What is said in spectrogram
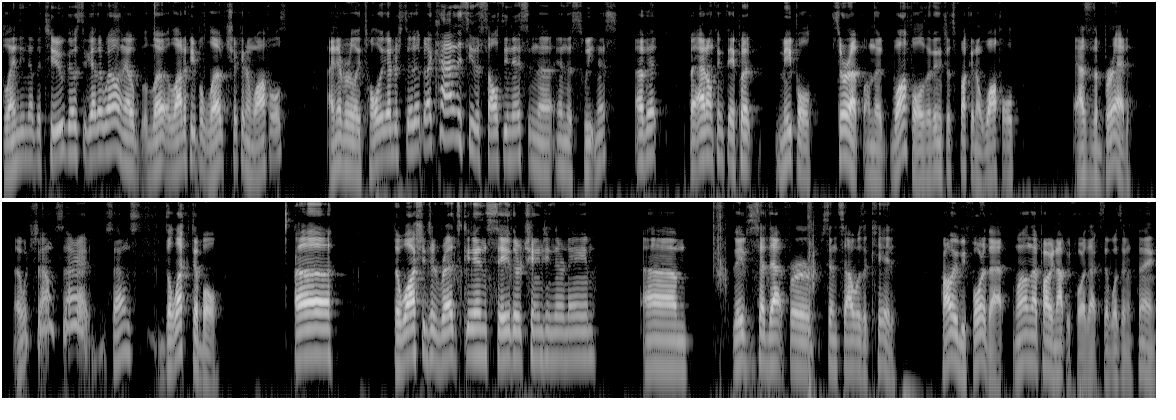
blending of the two goes together well. I know a lot of people love chicken and waffles. I never really totally understood it, but I kind of see the saltiness and the and the sweetness of it. But I don't think they put maple syrup on the waffles. I think it's just fucking a waffle as the bread, uh, which sounds all right. Sounds delectable. Uh, the Washington Redskins say they're changing their name. Um, they've said that for since I was a kid, probably before that. Well, not probably not before that because it wasn't a thing.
